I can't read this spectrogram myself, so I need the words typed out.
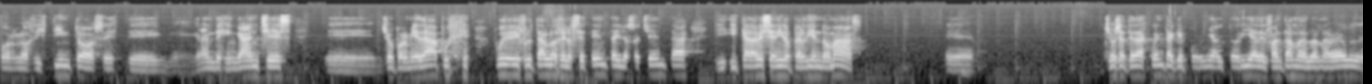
por los distintos este, grandes enganches. Eh, yo por mi edad pude, pude, disfrutar los de los 70 y los 80 y, y cada vez se han ido perdiendo más. Eh, yo ya te das cuenta que por mi autoría del Fantasma del Bernabéu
